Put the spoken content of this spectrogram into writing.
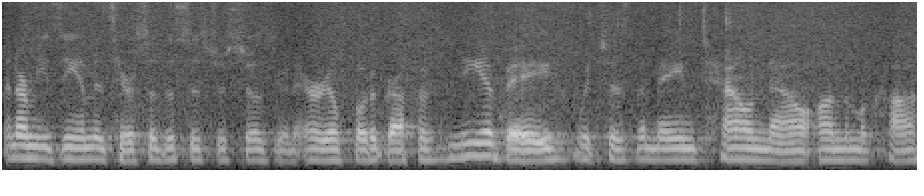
and our museum is here, so this is, just shows you an aerial photograph of Neah Bay, which is the main town now on the Makah,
